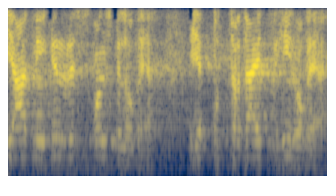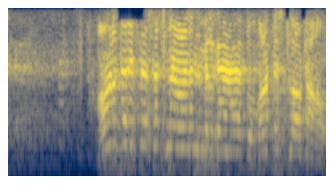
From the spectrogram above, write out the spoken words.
ये आदमी इनरिस्पॉन्सिबल हो गया। ये उत्तरदायित्वहीन हो गया। है और अगर इसे सच में आनंद मिल गया है तो वापस लौट आओ।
